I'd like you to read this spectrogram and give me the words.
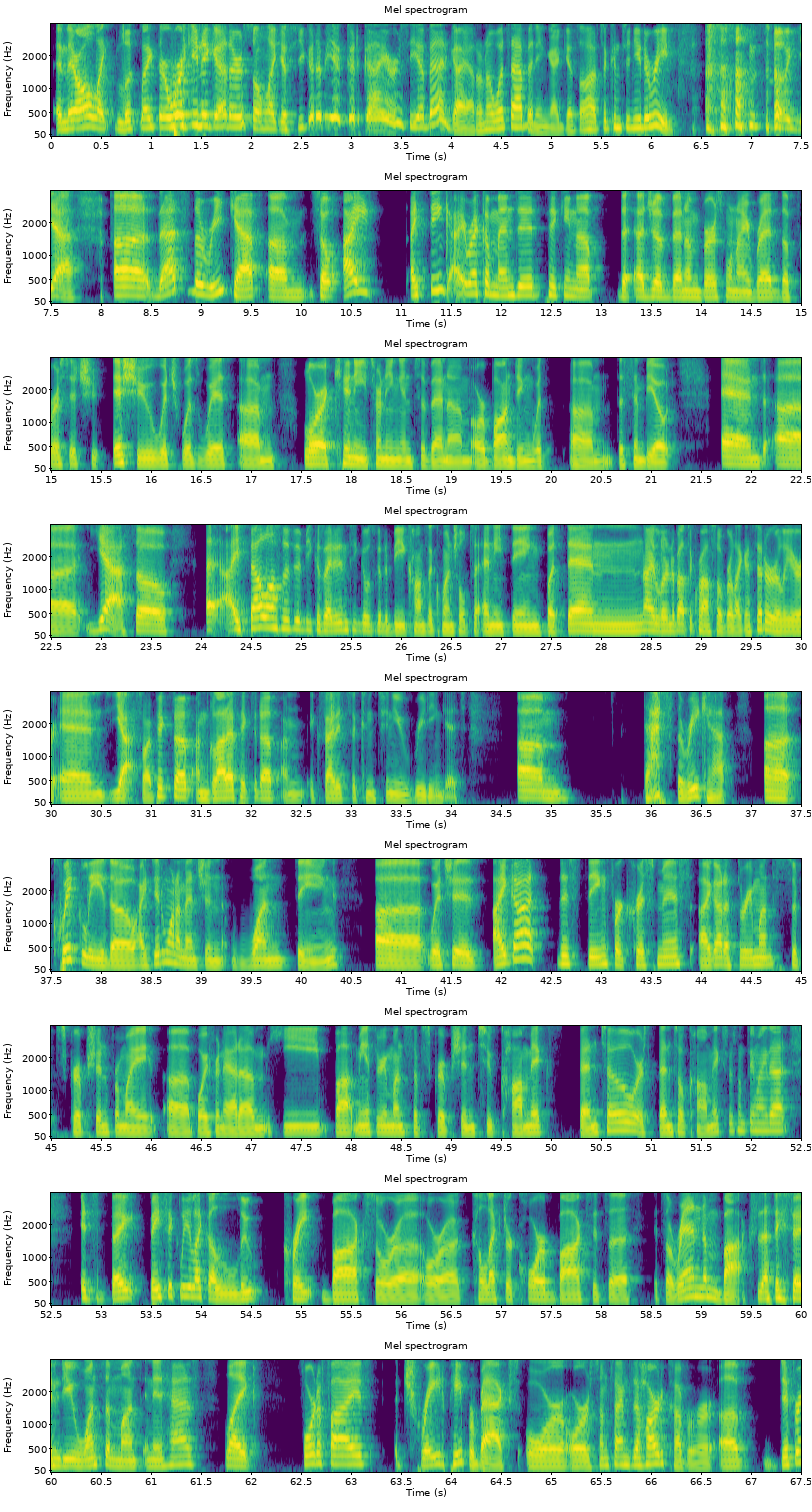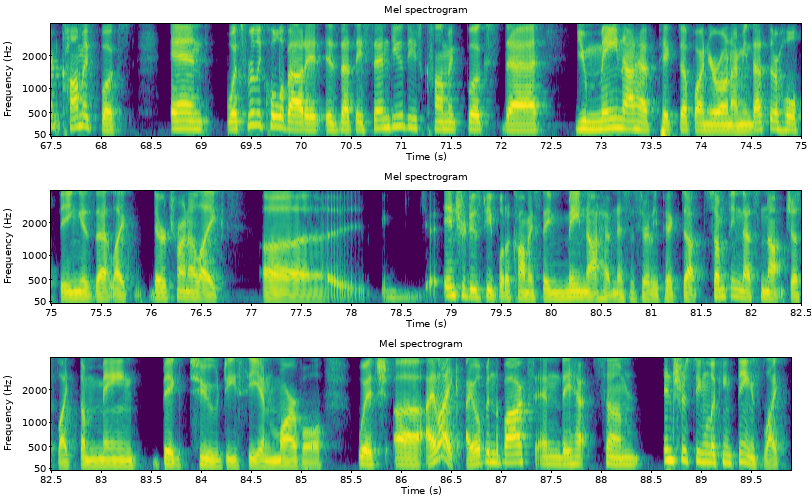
And they're all like, look like they're working together. So, I'm like, is he to be a good guy or is he a bad guy? I don't know what's happening. I guess I'll have to continue to read. so, yeah, uh, that's the recap. Um, so, I I think I recommended picking up the Edge of Venom verse when I read the first issue, issue which was with um, Laura Kinney turning into Venom or bonding with um, the symbiote. And uh, yeah, so I, fell off of it because I didn't think it was going to be consequential to anything. But then I learned about the crossover, like I said earlier. And yeah, so I picked it up. I'm glad I picked it up. I'm excited to continue reading it. Um, that's the recap. Uh, quickly, though, I did want to mention one thing uh, which is I got this thing for Christmas. I got a three month subscription from my uh, boyfriend Adam. He bought me a three month subscription to Comics Bento or Bento Comics or something like that. It's ba- basically like a loot crate box or a or a Collector Corps box. It's a it's a random box that they send you once a month, and it has like four to five trade paperbacks or or sometimes a hardcover of different comic books and what's really cool about it is that they send you these comic books that you may not have picked up on your own. I mean, that's their whole thing is that like they're trying to like uh introduce people to comics they may not have necessarily picked up. Something that's not just like the main big two DC and Marvel, which uh I like. I opened the box and they had some interesting looking things like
